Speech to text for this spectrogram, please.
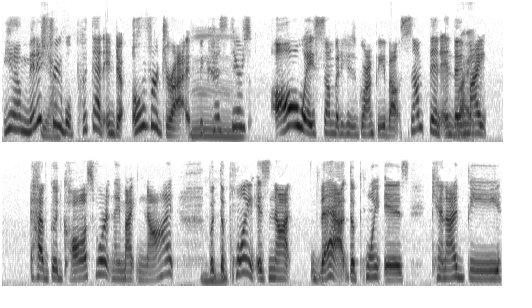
you know, ministry Yeah. will put that into overdrive because Mm. there's always somebody who's grumpy about something and they Right. might have good cause for it and they might not. Mm-hmm. But the point is not that. The point is, can I be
